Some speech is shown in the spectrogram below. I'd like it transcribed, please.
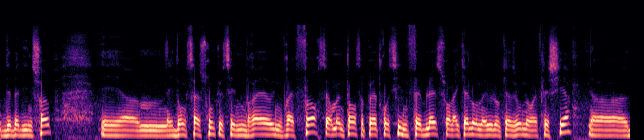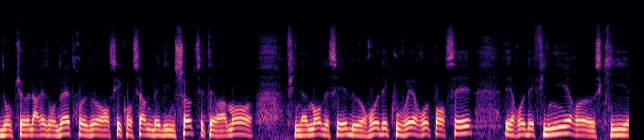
des bed in shop. Et, donc ça, je trouve que c'est une vraie, force et en même temps, ça peut être aussi une faiblesse sur laquelle on a eu l'occasion de réfléchir. donc la raison d'être en ce qui concerne bed in shop, c'était vraiment finalement d'essayer de redécouvrir, repenser et redéfinir ce qui,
